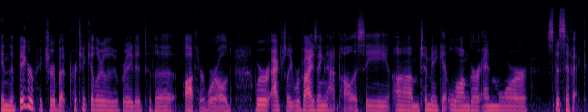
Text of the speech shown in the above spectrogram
in the bigger picture but particularly related to the author world we're actually revising that policy um, to make it longer and more specific.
